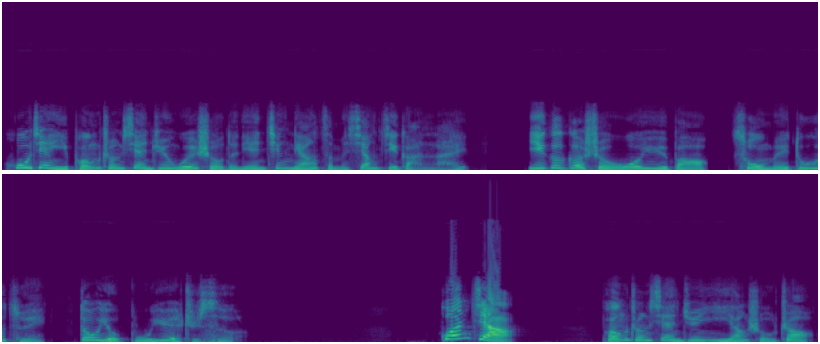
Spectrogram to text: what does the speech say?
忽见以彭城县君为首的年轻娘子们相继赶来，一个个手握玉宝，蹙眉嘟嘴，都有不悦之色。官家，彭城县君一扬手诏，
